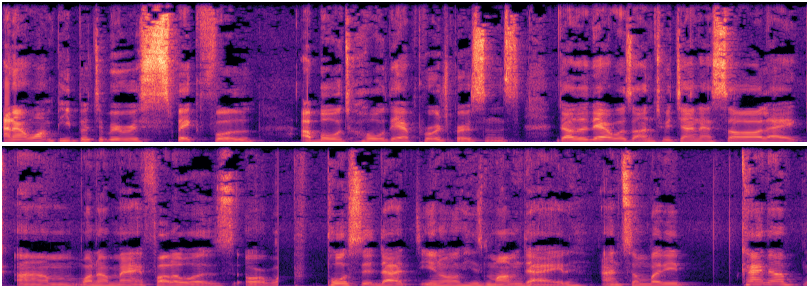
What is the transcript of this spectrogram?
and I want people to be respectful about how they approach persons. The other day I was on Twitter and I saw like um one of my followers or posted that you know his mom died and somebody kind of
